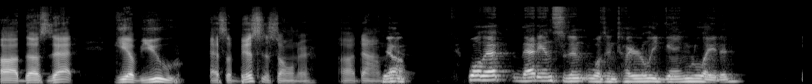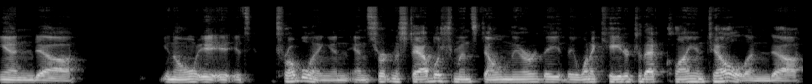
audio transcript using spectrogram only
uh, does that give you as a business owner uh, down yeah. there? Well, that that incident was entirely gang related, and uh, you know it, it's troubling. And and certain establishments down there they they want to cater to that clientele, and uh,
